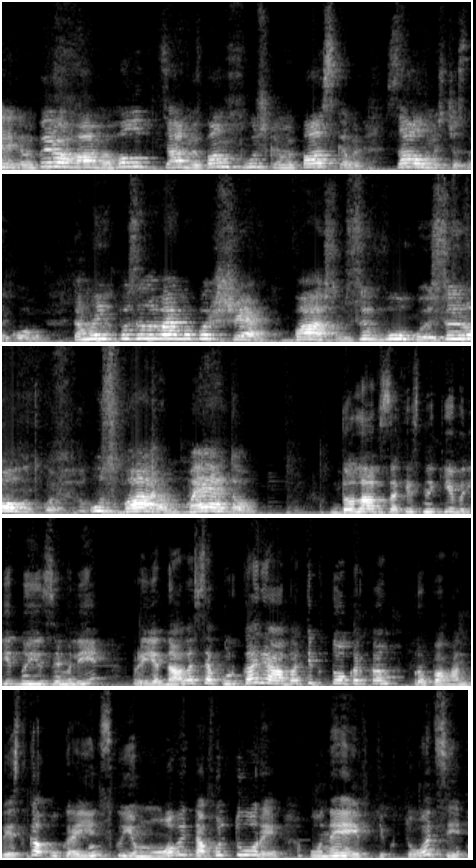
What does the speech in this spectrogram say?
Варениками, пирогами, голубцями, пампушками, пасками, салом із часником. Та ми їх позаливаємо борщем, квасом, сивухою, сироваткою, узваром, медом. До лав захисників рідної землі приєдналася курка ряба тіктокерка, пропагандистка української мови та культури. У неї в Тіктоці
